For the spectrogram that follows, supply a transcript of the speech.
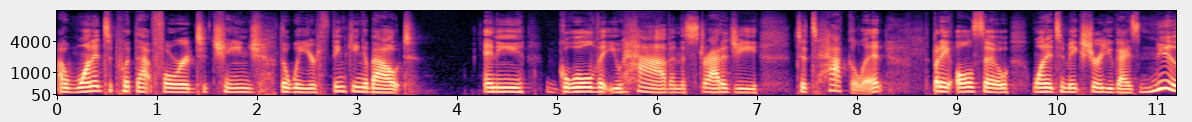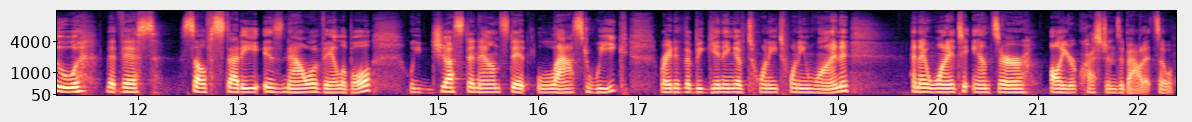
I wanted to put that forward to change the way you're thinking about any goal that you have and the strategy to tackle it. But I also wanted to make sure you guys knew that this self study is now available. We just announced it last week, right at the beginning of 2021. And I wanted to answer all your questions about it. So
